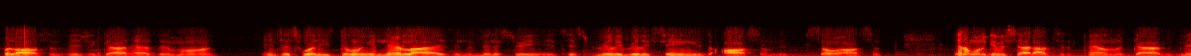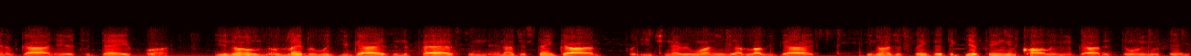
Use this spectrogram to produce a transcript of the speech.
for the awesome vision God has them on, and just what He's doing in their lives in the ministry. is just really, really seeing is awesome. It's so awesome. And I want to give a shout out to the panel of God, men of God here today for, you know, labor with you guys in the past, and, and I just thank God for each and every one of you. I love you guys. You know, I just think that the gifting and calling that God is doing within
